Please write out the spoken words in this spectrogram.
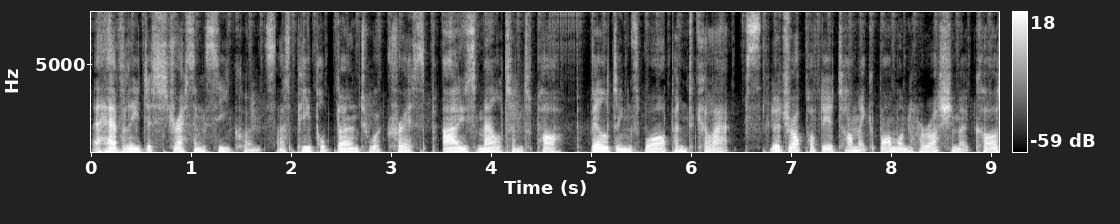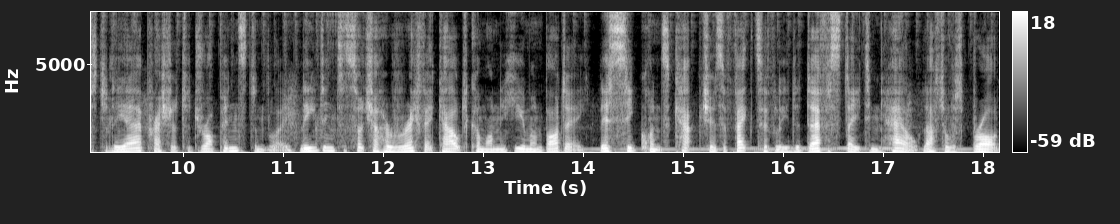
a heavily distressing sequence as people burn to a crisp, eyes melt and pop, buildings warp and collapse. The drop of the atomic bomb on Hiroshima caused the air pressure to drop instantly, leading to such a horrific outcome on the human body. This sequence captures effectively the devastating hell that was brought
